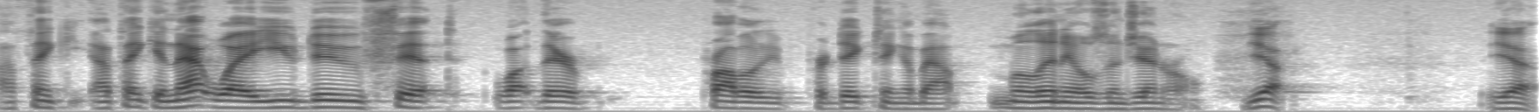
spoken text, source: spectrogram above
I think I think in that way you do fit what they're probably predicting about millennials in general. Yeah. Yeah.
